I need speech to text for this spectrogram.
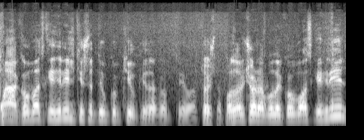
А, ковбаски гриль, ті, що ти в коптілки закоптила. Точно. Позавчора були ковбаски гриль,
